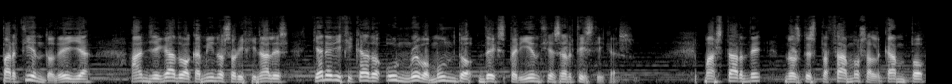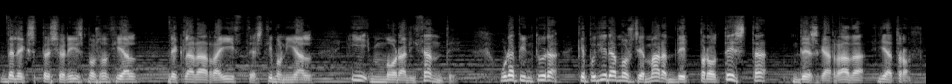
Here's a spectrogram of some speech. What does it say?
partiendo de ella, han llegado a caminos originales y han edificado un nuevo mundo de experiencias artísticas. Más tarde nos desplazamos al campo del expresionismo social de clara raíz testimonial y moralizante, una pintura que pudiéramos llamar de protesta desgarrada y atroz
